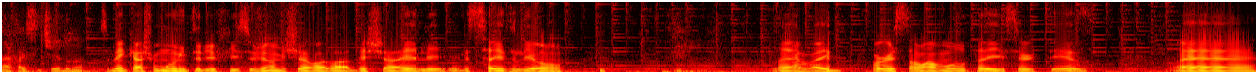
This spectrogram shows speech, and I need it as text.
É, faz sentido, né? Se bem que acho muito difícil o Jean-Michel lá deixar ele, ele sair do Lyon. né? Vai forçar uma multa aí, certeza. É...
